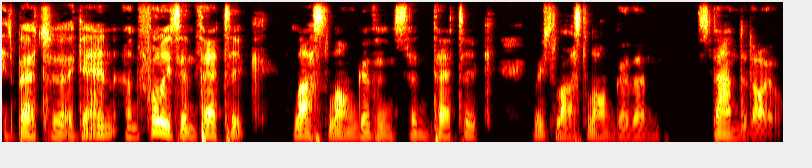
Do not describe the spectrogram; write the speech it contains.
is better again, and fully synthetic lasts longer than synthetic, which lasts longer than standard oil.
